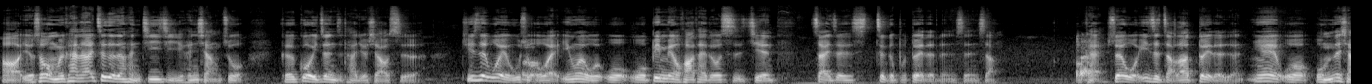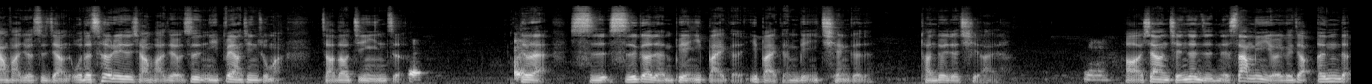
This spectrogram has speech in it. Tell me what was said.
哦，有时候我们会看到，哎，这个人很积极，很想做，可是过一阵子他就消失了。其实我也无所谓，因为我我我并没有花太多时间在这个这个不对的人身上。OK，所以我一直找到对的人，因为我我们的想法就是这样子，我的策略的想法就是你非常清楚嘛，找到经营者，对不对？十十个人变一百个人，一百个人变一千个人，团队就起来了。嗯，好像前阵子的上面有一个叫 N 的，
